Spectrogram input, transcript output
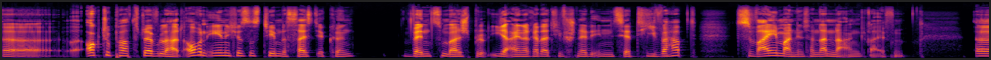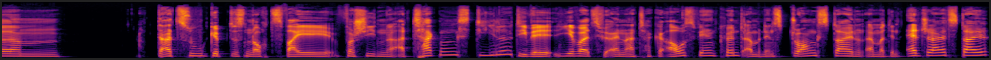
äh, Octopath Traveler hat auch ein ähnliches System. Das heißt, ihr könnt, wenn zum Beispiel ihr eine relativ schnelle Initiative habt, zweimal hintereinander angreifen. Ähm, dazu gibt es noch zwei verschiedene Attackenstile, die wir jeweils für eine Attacke auswählen könnt. Einmal den Strong Style und einmal den Agile Style.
